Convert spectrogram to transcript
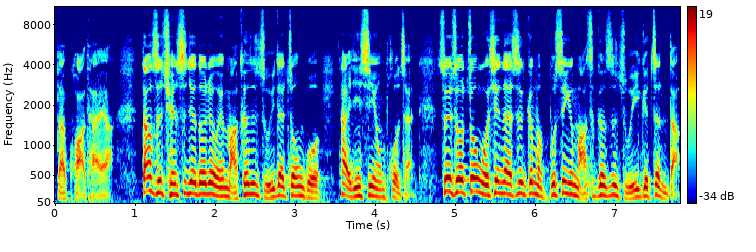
的垮台啊，当时全世界都认为马克思主义在中国它已经信用破产。所以说中国现在是根本不是一个马克思主义一个政党，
